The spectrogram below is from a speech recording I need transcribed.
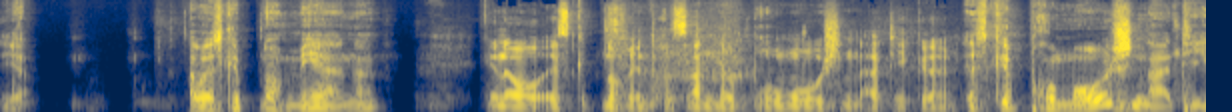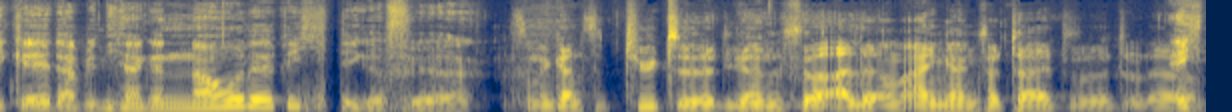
Ja. Aber es gibt noch mehr, ne? Genau, es gibt noch interessante Promotion-Artikel. Es gibt Promotion-Artikel, da bin ich ja genau der Richtige für. So eine ganze Tüte, die dann für alle am Eingang verteilt wird. Oder Echt?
